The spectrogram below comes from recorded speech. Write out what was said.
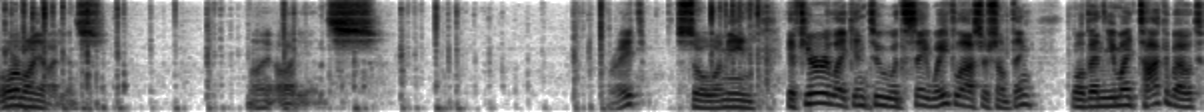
or my audience. My audience. Right? So I mean if you're like into with say weight loss or something well then you might talk about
